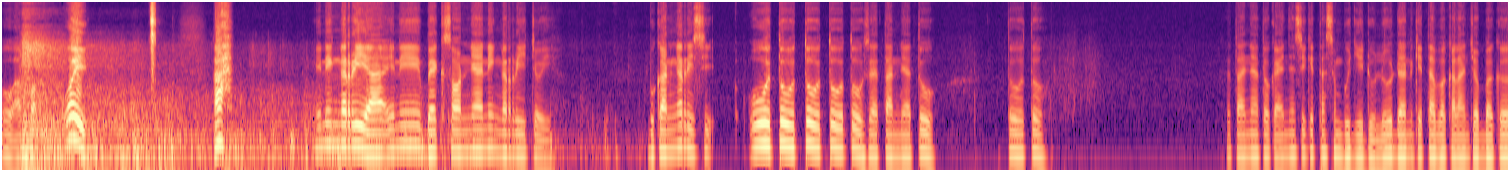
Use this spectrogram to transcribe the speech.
Oh apa? Woi! Ah ini ngeri ya. Ini backsoundnya ini ngeri cuy. Bukan ngeri sih. Uh tuh tuh tuh tuh setannya tuh. Tuh tuh. Setannya tuh kayaknya sih kita sembunyi dulu dan kita bakalan coba ke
